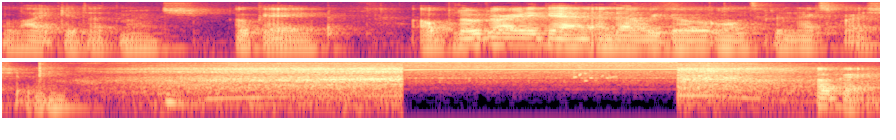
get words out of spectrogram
like it that much. Okay, I'll blow dry it again and then we go on to the next question. Okay,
